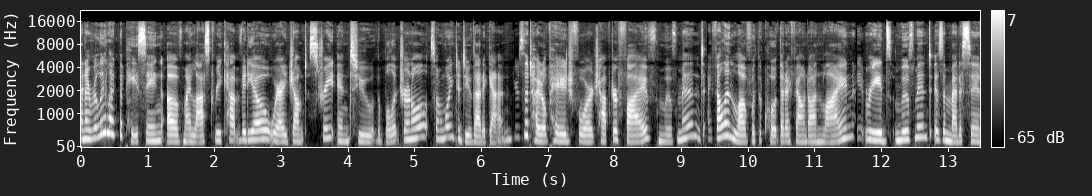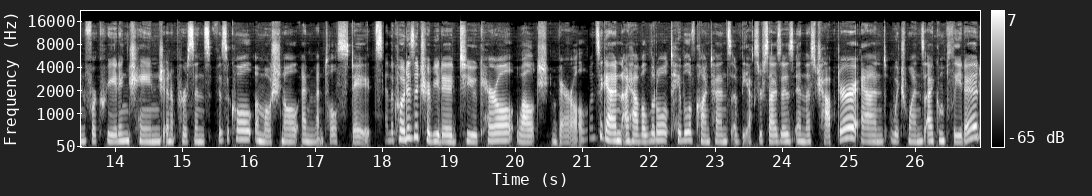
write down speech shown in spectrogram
and I really like the pacing of my last recap video where I jumped straight into the bullet journal, so I'm going to do that again. Here's the title page for chapter 5, Movement. I fell in love with the quote that I found online. It reads, Movement is a medicine for creating change in a person's physical, emotional, and mental states. And the quote is attributed to Carol Welch Barrel. Once again, I have a little table of contents of the exercises in this chapter and which ones I completed.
